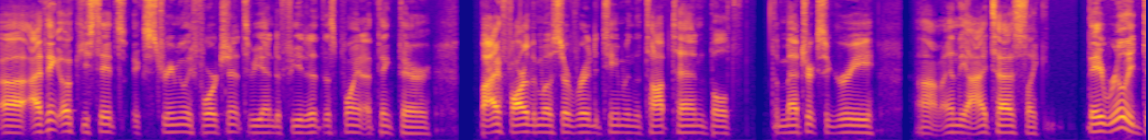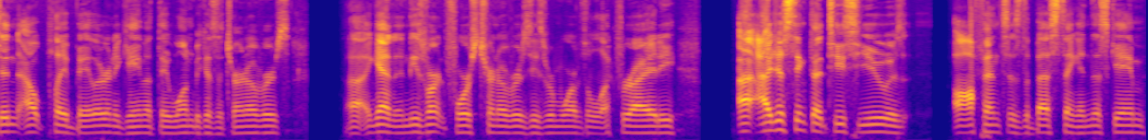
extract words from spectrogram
Uh, I think Okie State's extremely fortunate to be undefeated at this point. I think they're by far the most overrated team in the top 10. Both the metrics agree um, and the eye test. Like, they really didn't outplay Baylor in a game that they won because of turnovers. Uh, again, and these weren't forced turnovers, these were more of the luck variety. I, I just think that TCU is offense is the best thing in this game.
